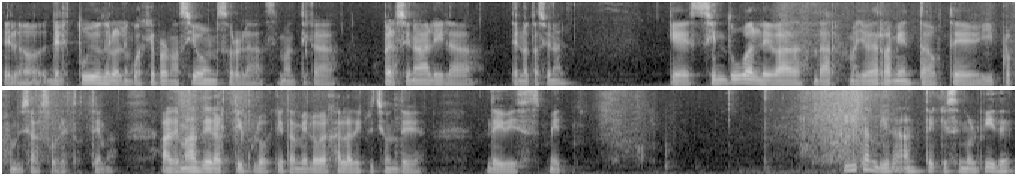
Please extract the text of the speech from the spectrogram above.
del estudio de los lenguajes de programación, sobre la semántica operacional y la denotacional, que sin duda le va a dar mayor herramienta a usted y profundizar sobre estos temas además del artículo que también lo voy a dejar en la descripción de David Smith. Y también, antes que se me olvide,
